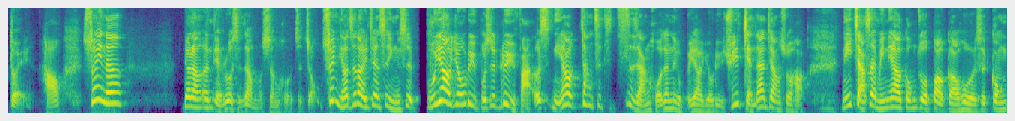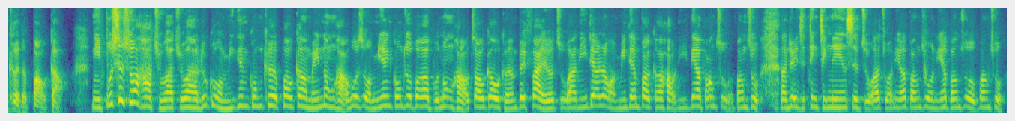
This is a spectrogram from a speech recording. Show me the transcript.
对，好，所以呢。要让恩典落实在我们生活之中，所以你要知道一件事情是：不要忧虑，不是律法，而是你要让自己自然活在那个不要忧虑。其实简单这样说好，你假设明天要工作报告或者是功课的报告，你不是说啊主啊主啊，如果我明天功课报告没弄好，或者是我明天工作报告不弄好，糟糕，我可能被 fire 主啊，你一定要让我明天报告好，你一定要帮助我帮助，然后就一直定睛那件事，主啊主啊，你要帮助我，你要帮助我帮助。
